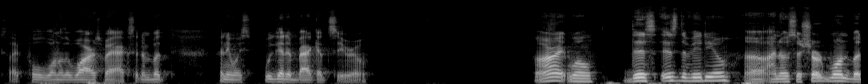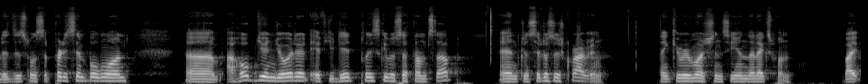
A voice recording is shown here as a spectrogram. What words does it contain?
So I pulled one of the wires by accident. But anyways, we get it back at zero. Alright, well, this is the video. Uh, I know it's a short one, but this one's a pretty simple one. Um, I hope you enjoyed it. If you did, please give us a thumbs up and consider subscribing. Thank you very much and see you in the next one. Bye.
